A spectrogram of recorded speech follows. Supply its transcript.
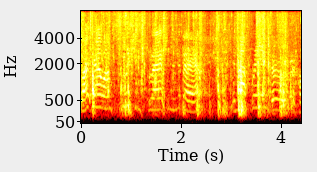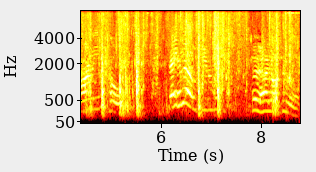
Right now I'm splishing, splashing in the bath. And my friends are over, Harley and Cole. Say hello, gentlemen. Hey, how y'all doing?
